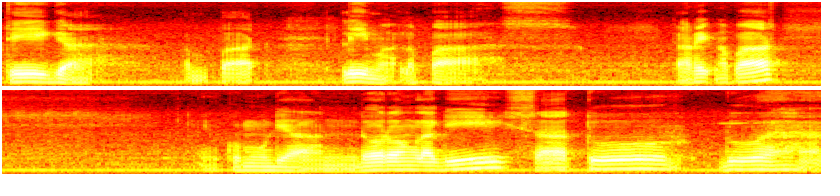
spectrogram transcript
tiga empat lima lepas. Tarik nafas kemudian dorong lagi. Satu dua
